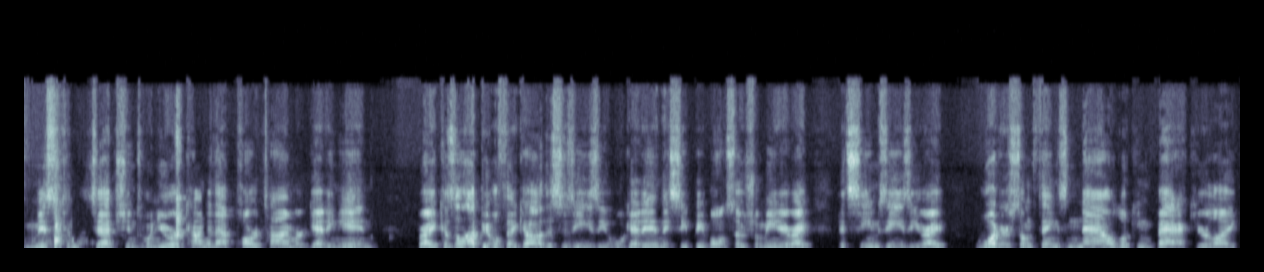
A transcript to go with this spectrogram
misconceptions when you were kind of that part time or getting in, right? Because a lot of people think, oh, this is easy. We'll get in. They see people on social media, right? It seems easy, right? What are some things now looking back? You're like,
